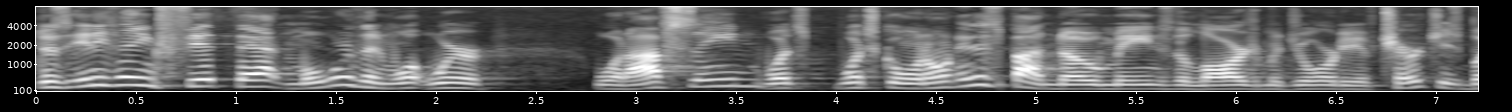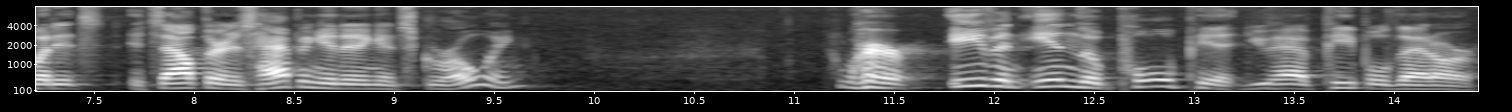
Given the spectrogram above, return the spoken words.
Does anything fit that more than what we're what I've seen, what's what's going on? And it's by no means the large majority of churches, but it's it's out there and it's happening and it's growing. Where even in the pulpit you have people that are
